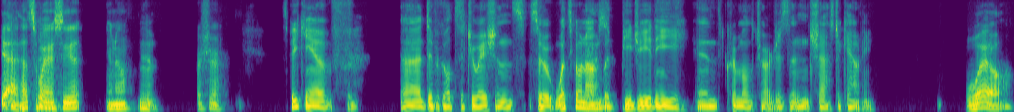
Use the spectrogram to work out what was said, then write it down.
yeah, that's the way I see it. You know, Yeah. for sure. Speaking of uh, difficult situations, so what's going on Yes. with PG&E and criminal charges in Shasta County? Well,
